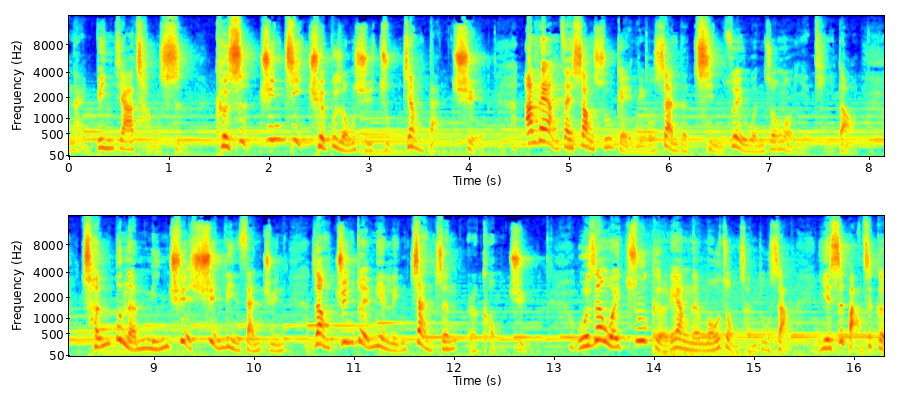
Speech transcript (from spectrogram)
乃兵家常事，可是军纪却不容许主将胆怯。阿亮在上书给刘禅的请罪文中哦，也提到，臣不能明确训令三军，让军队面临战争而恐惧。我认为诸葛亮呢，某种程度上也是把这个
